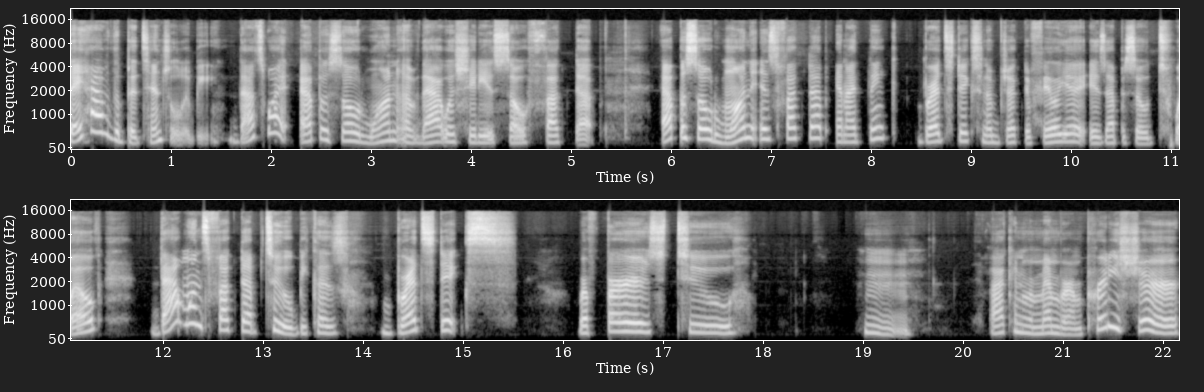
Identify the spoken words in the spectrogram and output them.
they have the potential to be. That's why episode one of That Was Shitty is so fucked up. Episode one is fucked up, and I think Breadsticks and Objectophilia is episode 12. That one's fucked up too because breadsticks refers to, hmm, if I can remember, I'm pretty sure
